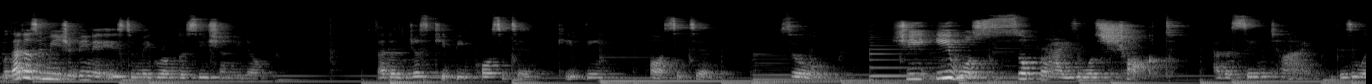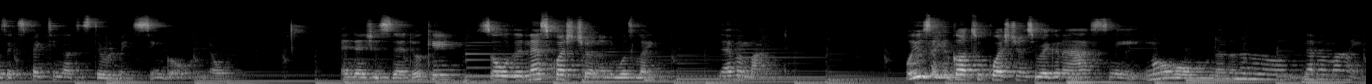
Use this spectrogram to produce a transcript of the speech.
but that doesn't mean you should be in a haste to make wrong decision. You know, that does just keep being positive, keep being positive. So she he was surprised, he was shocked at the same time because he was expecting her to still remain single, you know. And then she said, Okay, so the next question, and it was like, Never mind. Well, you said you got two questions you were gonna ask me. No, no, no, no, no, never mind.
